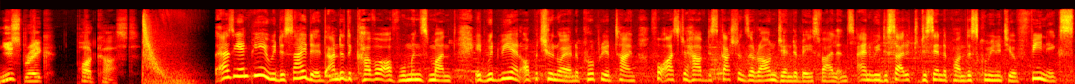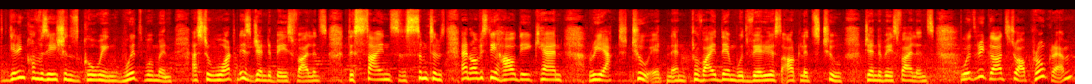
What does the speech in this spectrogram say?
Newsbreak podcast. As the NPA, we decided under the cover of Women's Month, it would be an opportune or an appropriate time for us to have discussions around gender based violence. And we decided to descend upon this community of Phoenix, getting conversations going with women as to what is gender based violence, the signs, the symptoms, and obviously how they can react to it and provide them with various outlets to gender based violence. With regards to our program,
